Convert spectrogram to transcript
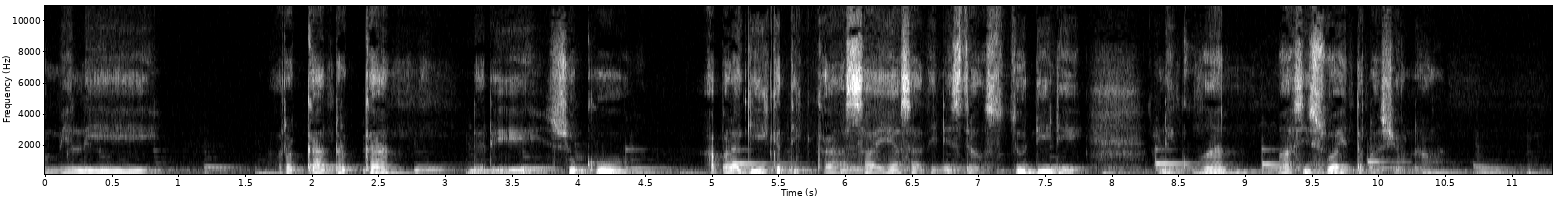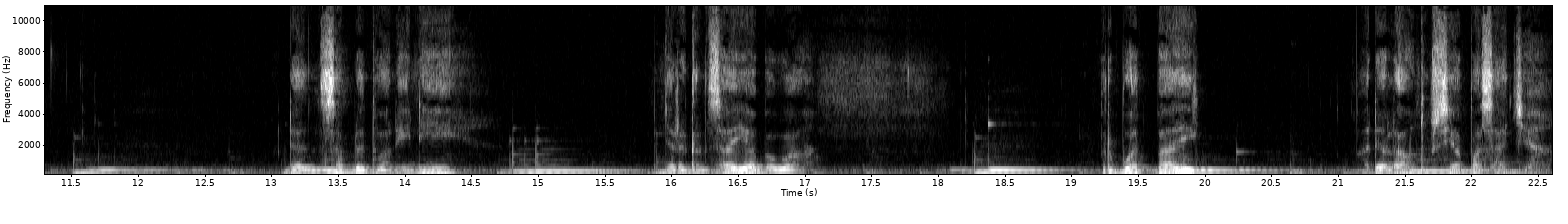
memilih rekan-rekan dari suku, apalagi ketika saya saat ini sedang studi di lingkungan mahasiswa internasional. Dan sabda Tuhan ini menyarankan saya bahwa berbuat baik adalah untuk siapa saja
